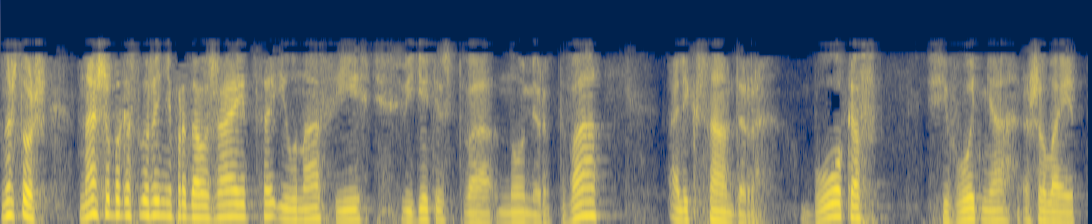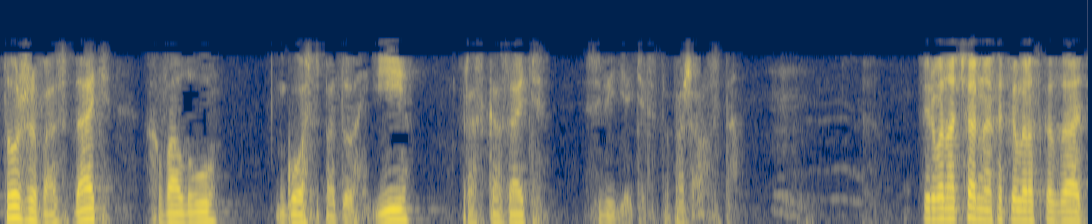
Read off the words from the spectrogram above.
Ну что ж, наше богослужение продолжается, и у нас есть свидетельство номер два. Александр Боков сегодня желает тоже воздать хвалу Господу и рассказать свидетельство. Пожалуйста. Первоначально я хотел рассказать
